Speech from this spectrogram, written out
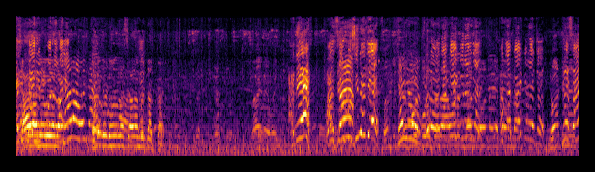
शाळा नाही वेळेला त्यांच्या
